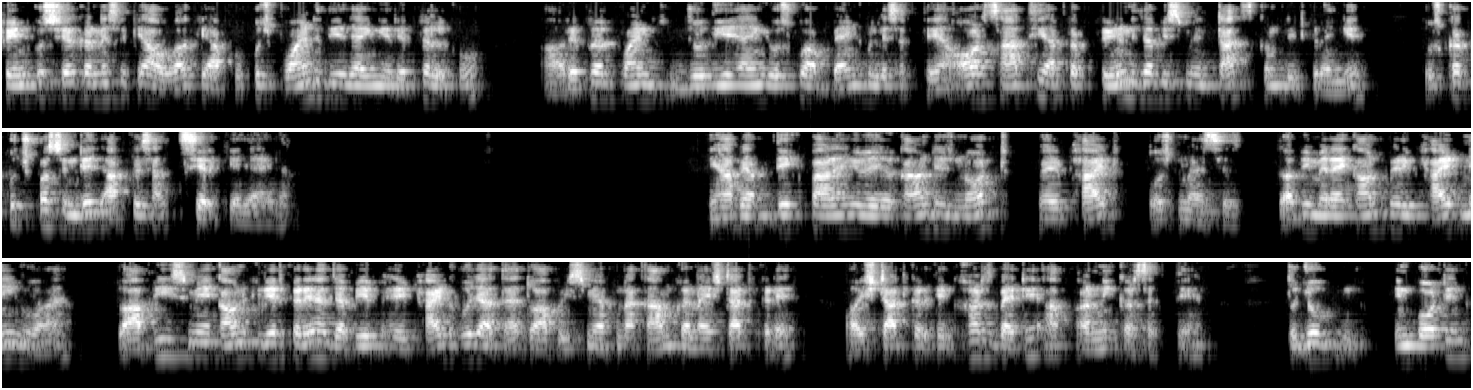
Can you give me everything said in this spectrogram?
फ्रेंड को शेयर करने से क्या होगा कि आपको कुछ पॉइंट दिए जाएँगे रेफरल को। रेफरल पॉइंट जो दिए जाएँगे उसको आप बैंक में ले सकते हैं और साथ ही आपका फ्रेंड जब इसमें टास्क कंप्लीट करेंगे तो उसका कुछ परसेंटेज आपके साथ शेयर किया जाएगा। यहाँ पे आप देख पा रहे हैं account is not verified post message तो अभी मेरा अकाउंट वेरीफाइड नहीं हुआ है। तो आप भी इसमें अकाउंट क्रिएट करें जब ये वेरीफाइड हो जाता है तो आप इसमें अपना काम करना स्टार्ट करें और स्टार्ट करके घर बैठे आप अर्निंग कर सकते हैं। तो जो इम्पोर्टेंट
